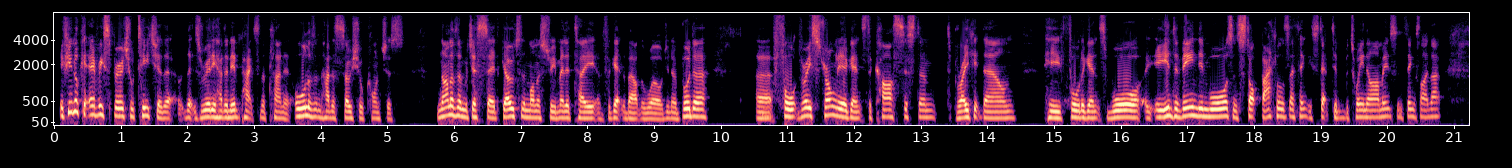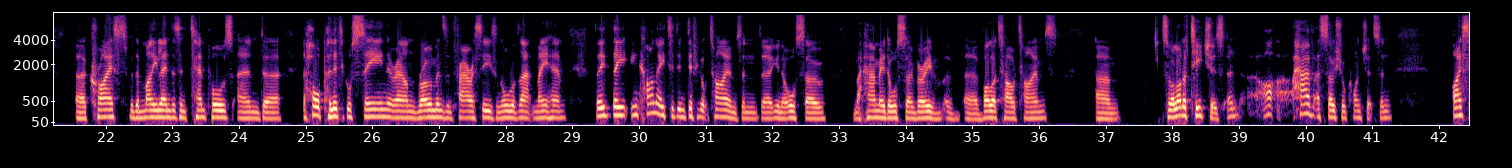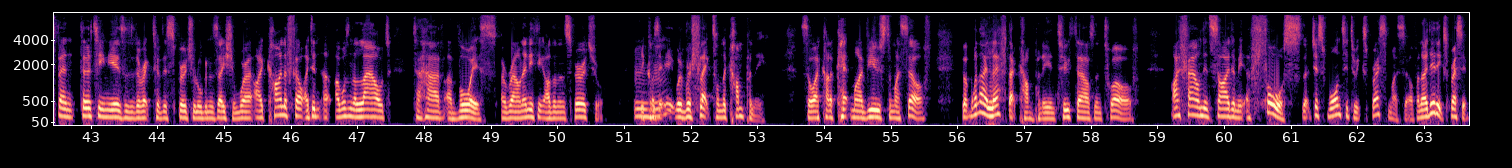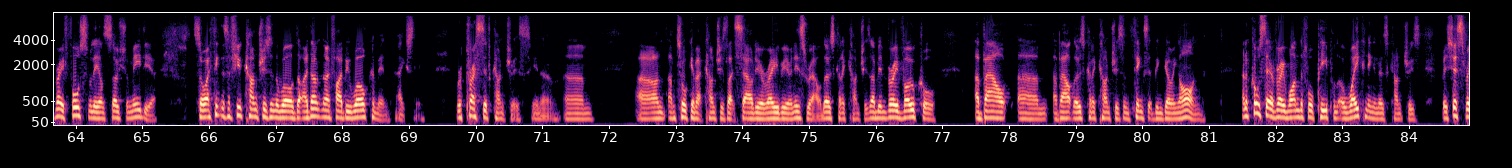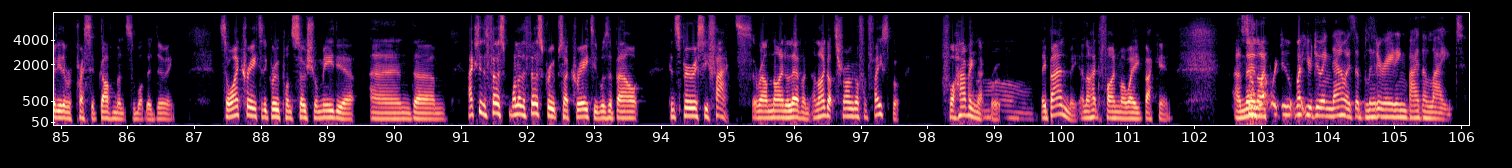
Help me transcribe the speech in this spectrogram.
if you look at every spiritual teacher that, that's really had an impact on the planet, all of them had a social conscious None of them just said, go to the monastery, meditate, and forget about the world. You know, Buddha uh, fought very strongly against the caste system to break it down. He fought against war. He intervened in wars and stopped battles, I think. He stepped in between armies and things like that. Uh, Christ with the moneylenders and temples and uh, the whole political scene around Romans and Pharisees and all of that mayhem. They, they incarnated in difficult times and, uh, you know, also Muhammad also in very uh, volatile times. Um, so a lot of teachers and uh, have a social conscience. And I spent 13 years as a director of this spiritual organization where I kind of felt I didn't, I wasn't allowed to have a voice around anything other than spiritual mm-hmm. because it, it would reflect on the company. So I kind of kept my views to myself. But when I left that company in 2012, I found inside of me a force that just wanted to express myself. And I did express it very forcefully on social media. So I think there's a few countries in the world that I don't know if I'd be welcome in, actually. Repressive countries, you know. Um, I'm, I'm, talking about countries like Saudi Arabia and Israel, those kind of countries. I've been very vocal about, um, about those kind of countries and things that have been going on. And of course, there are very wonderful people awakening in those countries, but it's just really the repressive governments and what they're doing. So I created a group on social media, and um, actually, the first one of the first groups I created was about conspiracy facts around 9/11, and I got thrown off of Facebook for having that group. Oh. They banned me, and I had to find my way back in. And so then what, I, we're do, what you're doing now is obliterating by the light.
